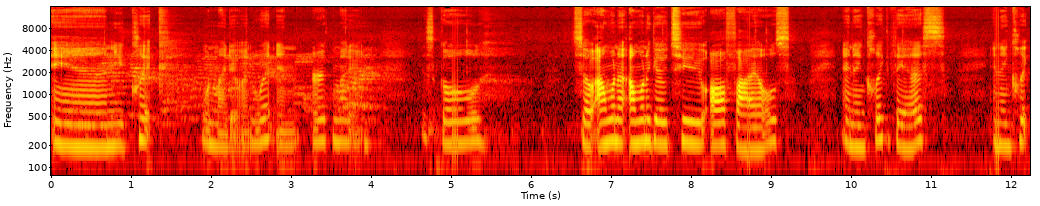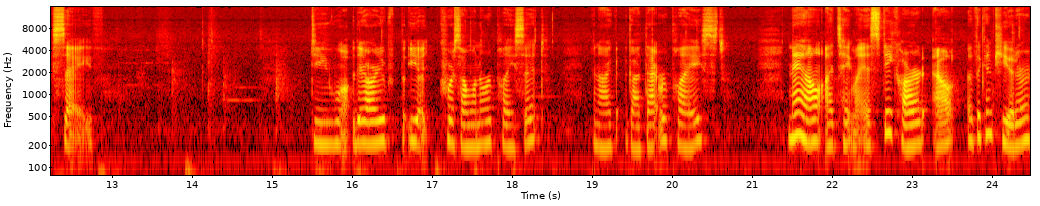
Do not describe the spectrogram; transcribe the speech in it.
And you click, what am I doing? What in earth am I doing? This gold. So I want to I want to go to all files and then click this and then click save do you want, they already, yeah, of course I want to replace it, and I got that replaced. Now I take my SD card out of the computer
